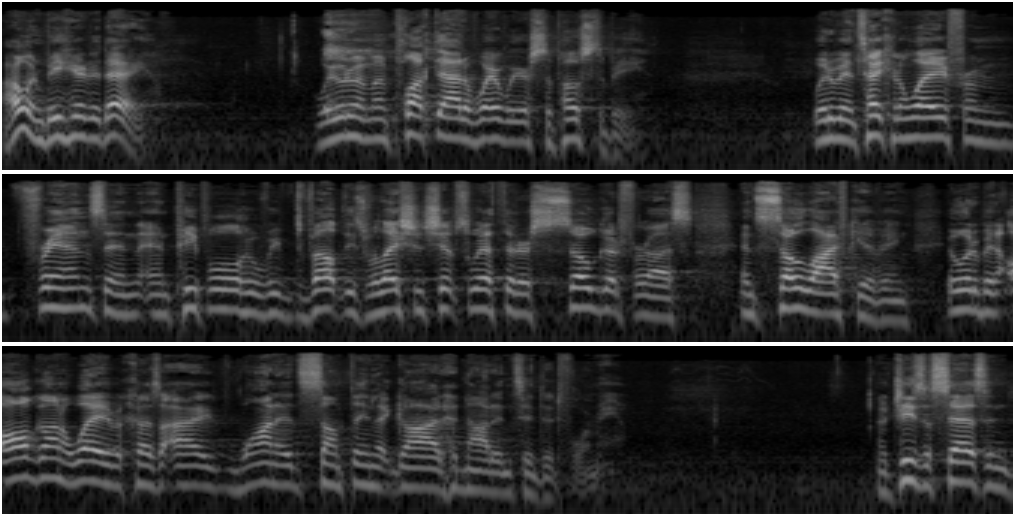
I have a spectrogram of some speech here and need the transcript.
I wouldn't be here today. We would have been plucked out of where we were supposed to be. Would have been taken away from friends and, and people who we've developed these relationships with that are so good for us and so life giving. It would have been all gone away because I wanted something that God had not intended for me. Now, Jesus says in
